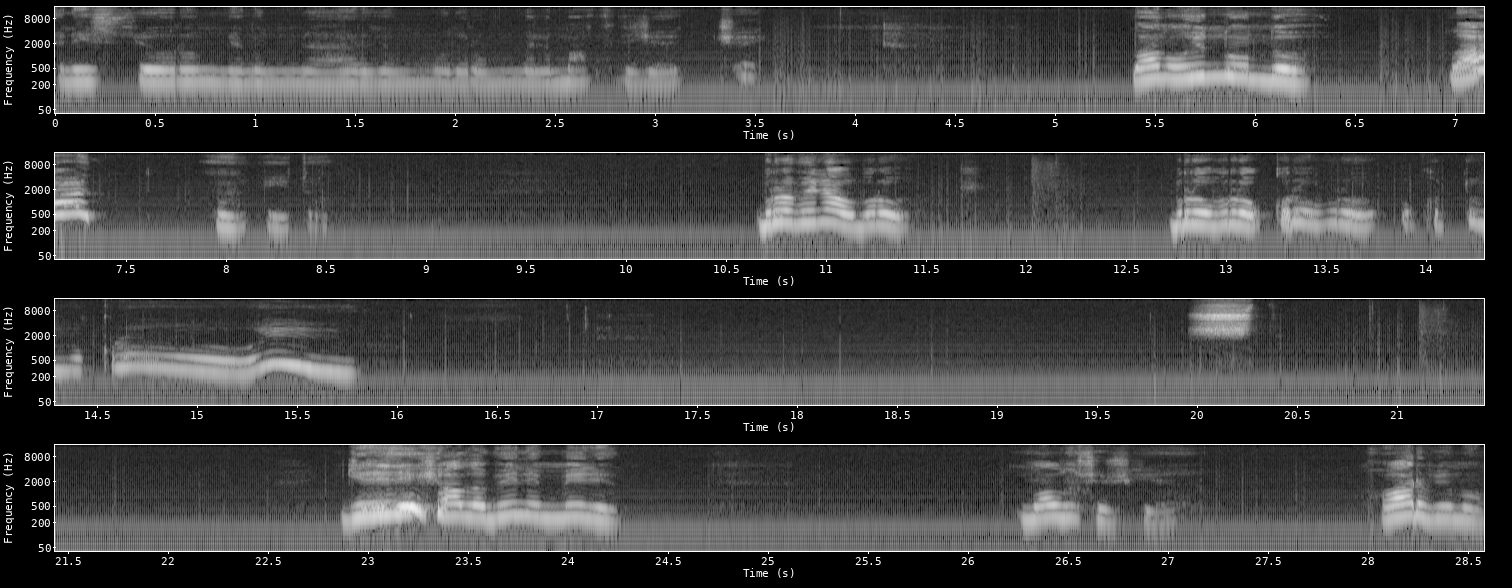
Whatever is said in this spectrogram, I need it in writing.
Seni istiyorum yanımda her gün bu durum beni mahvedecek. Lan oyun dondu. Lan. İyi tamam. Bro beni al bro. Bro bro bro bro. Okuttum bro. Hey. Şşt. Gerizekalı benim benim. Mal çocuk ya. Harbi mal.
